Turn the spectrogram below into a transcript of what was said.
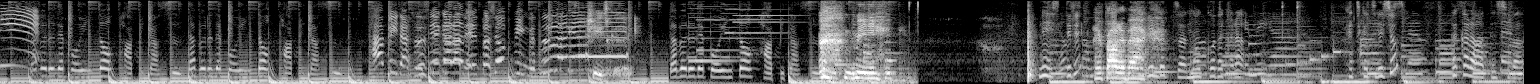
にダブルでポイントハッピタスダブルでポイントハッピタスハッピタスしてからネットショッピングするだ She's けダブルでポイントハッピタス good. Me. ねえ知ってる I brought it back. ハーゲンダッツは濃厚だから カチカチでしょ？だから私は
